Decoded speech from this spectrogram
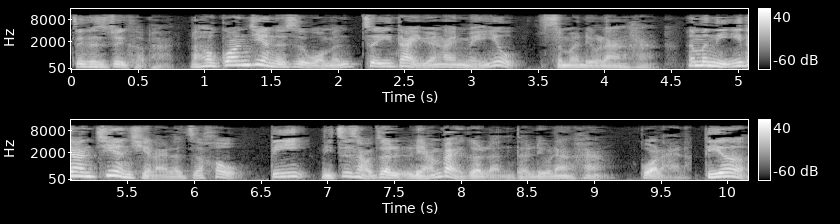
这个是最可怕。然后关键的是，我们这一代原来没有什么流浪汉，那么你一旦建起来了之后。第一，你至少这两百个人的流浪汉过来了。第二，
